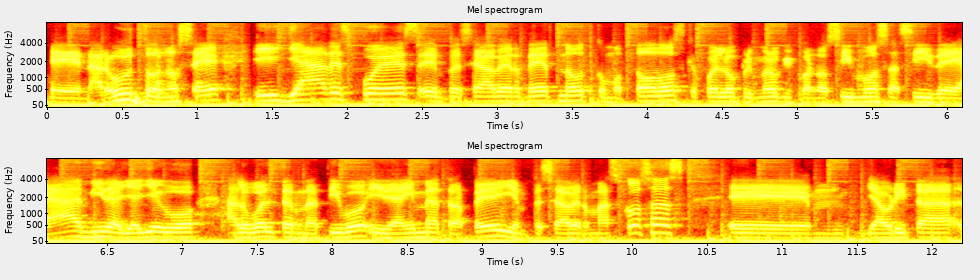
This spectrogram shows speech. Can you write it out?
eh, Naruto, no sé. Y ya después empecé a ver Death Note como todos, que fue lo primero que conocimos así de, ah, mira, ya llegó algo alternativo y de ahí me atrapé y empecé a ver más cosas. Eh, y ahorita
